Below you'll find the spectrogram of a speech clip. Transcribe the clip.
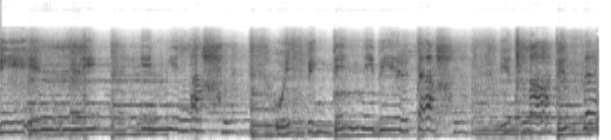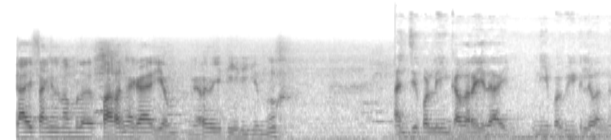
The ഗൈസ് അങ്ങനെ നമ്മൾ പറഞ്ഞ കാര്യം നിറവേറ്റിയിരിക്കുന്നു. അഞ്ച് പള്ളിയും കവർ ചെയ്തായി. ഇനിയിപ്പോൾ വീട്ടിൽ വന്ന്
